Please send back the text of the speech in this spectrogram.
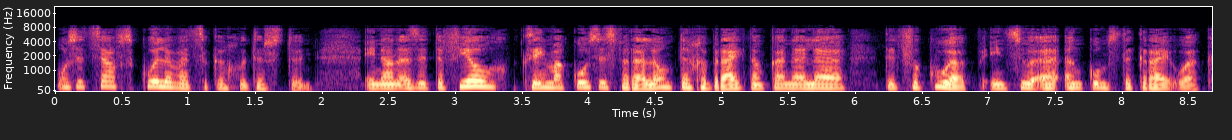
Ons het self skole wat sulke goeders doen. En dan as dit te veel, ek sê maar kos is vir hulle om te gebruik, dan kan hulle dit verkoop en so 'n inkomste kry ook.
